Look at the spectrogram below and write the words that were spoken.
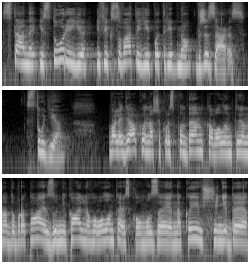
стане історією, і фіксувати її потрібно вже зараз. Студія. Валя, дякую. Наша кореспондентка Валентина Доброта із унікального волонтерського музею на Київщині, де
